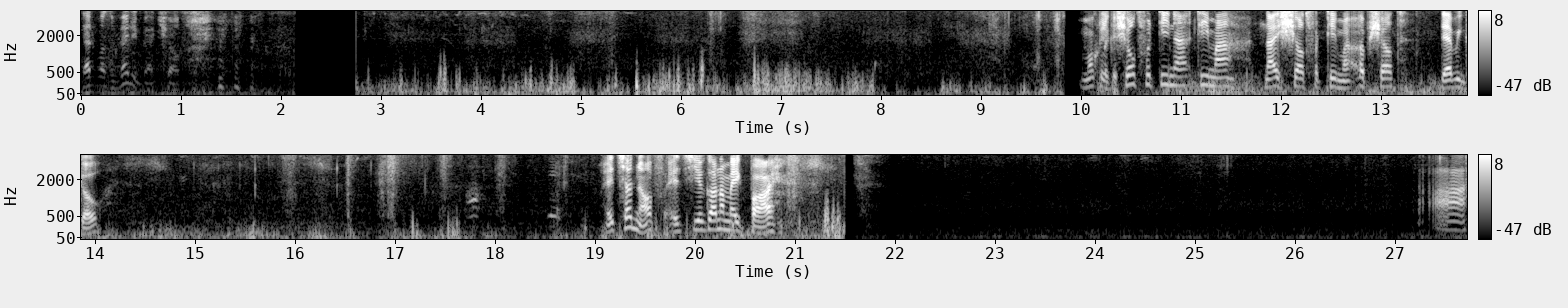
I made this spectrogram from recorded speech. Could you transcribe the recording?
That was a very bad shot. Makkelijke shot voor Tina, Tima. Nice shot voor Tima. Up shot. There we go. It's enough. It's you're gonna make par. Ah,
